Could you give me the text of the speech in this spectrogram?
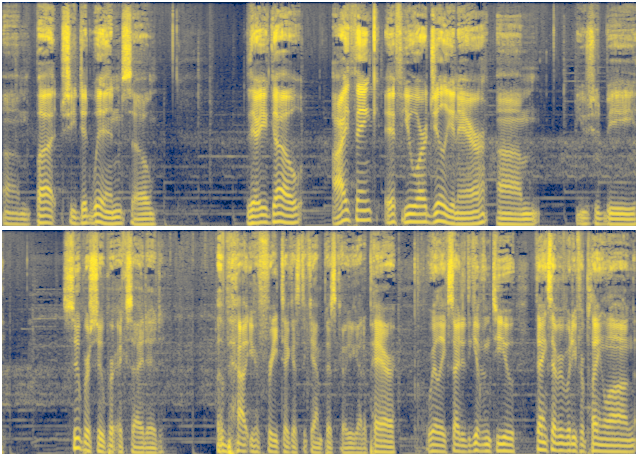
Um, but she did win, so there you go. I think if you are a Jillionaire, um, you should be super, super excited about your free tickets to Camp Bisco. You got a pair. Really excited to give them to you. Thanks everybody for playing along.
